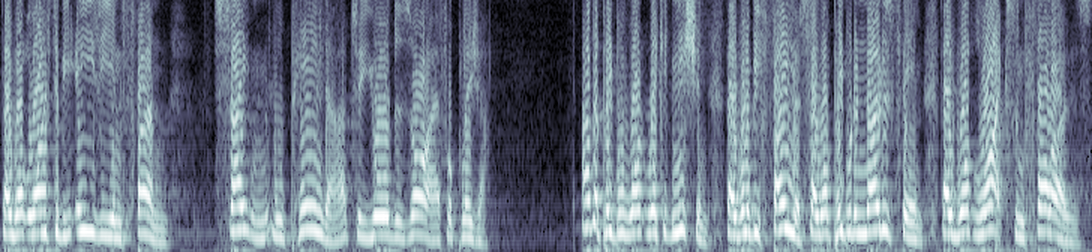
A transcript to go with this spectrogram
They want life to be easy and fun. Satan will pander to your desire for pleasure. Other people want recognition. They want to be famous. They want people to notice them. They want likes and follows.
